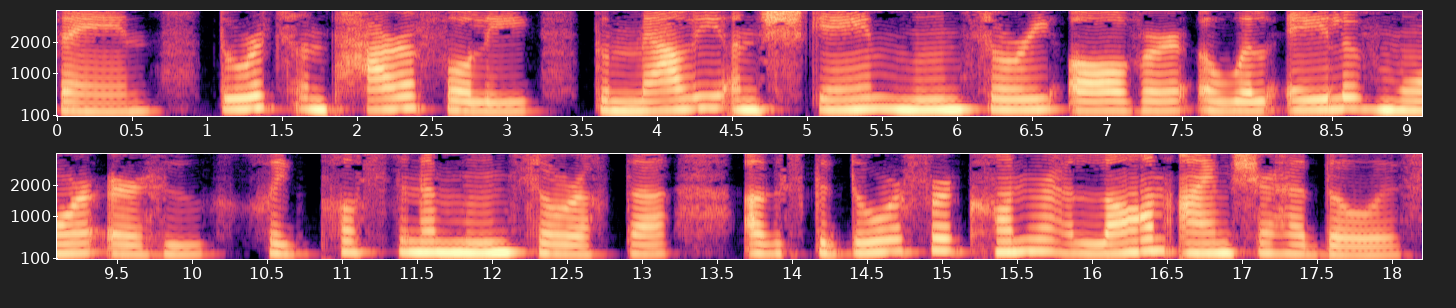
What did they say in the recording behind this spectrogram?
Féin, dúirt an tara Foley meallaigh an scéim múntóirí ábhar a bhfuil éilimh mór orthu chuig postanna múntóireachta agus go dúrfar conradh lán aimseartha dóibh.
